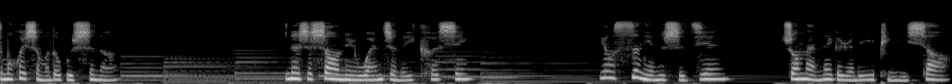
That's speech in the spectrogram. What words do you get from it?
怎么会什么都不是呢？那是少女完整的一颗心，用四年的时间装满那个人的一颦一笑、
